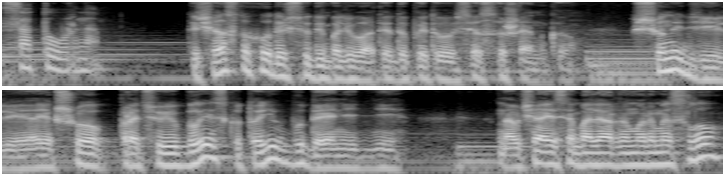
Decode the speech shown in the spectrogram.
Сатурна. Ти часто ходиш сюди малювати? допитувався Сошенко. Щонеділі, а якщо працюю близько, то і в буденні дні. Навчаюся малярному ремеслу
